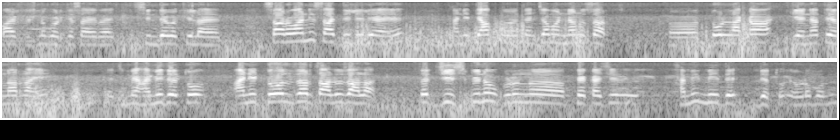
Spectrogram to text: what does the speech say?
बाळकृष्ण गोडके साहेब आहेत शिंदे वकील आहेत सर्वांनी साथ दिलेली आहे. आणि त्या त्यांच्या म्हणण्यानुसार टोल नाका घेण्यात येणार नाही. याची मी हमी देतो. आणि टोल जर चालू झाला तर जी सी पीनं उकडून फेकायची हमी मी दे देतो. एवढं बोलून.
